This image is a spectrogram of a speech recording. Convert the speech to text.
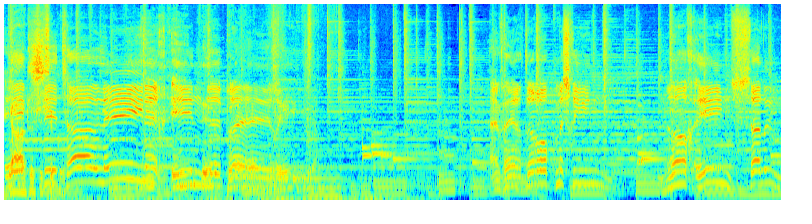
Ja, ja ik is zit goed. alleenig in de prairie. En verderop misschien nog één saloon.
